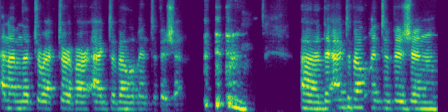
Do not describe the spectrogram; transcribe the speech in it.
and I'm the director of our Ag Development Division. uh, the Ag Development Division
